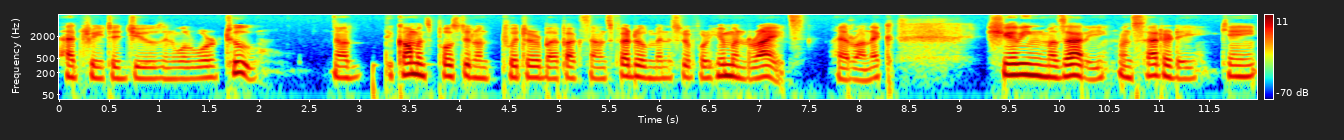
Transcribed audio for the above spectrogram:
had treated Jews in World War II. Now, the comments posted on Twitter by Pakistan's Federal Minister for Human Rights, ironic, Shirin Mazari, on Saturday came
